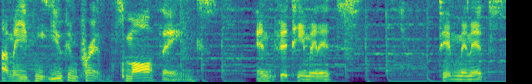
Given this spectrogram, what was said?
I mean, you can you can print small things in 15 minutes, 10 minutes,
